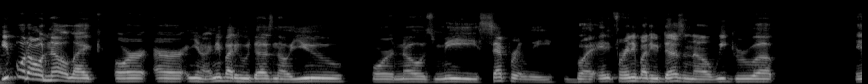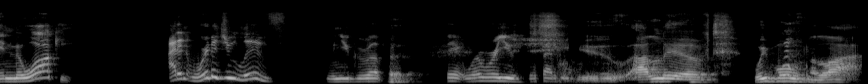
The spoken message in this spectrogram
People don't know, like, or or you know, anybody who does know you or knows me separately, but for anybody who doesn't know, we grew up in Milwaukee. I didn't. Where did you live when you grew up? Uh, There, where were you? What side of town? You, I lived. We moved a lot.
